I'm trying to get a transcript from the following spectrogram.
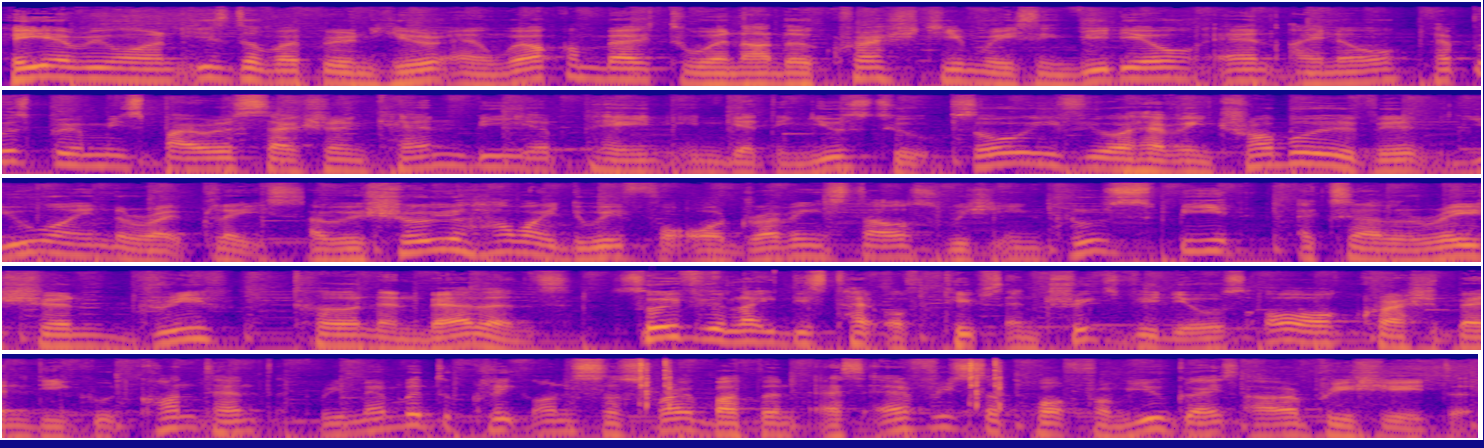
Hey everyone, it's the Viperian here and welcome back to another Crash Team Racing video and I know Papu's Pyramid Spiral section can be a pain in getting used to, so if you are having trouble with it, you are in the right place. I will show you how I do it for all driving styles which includes speed, acceleration, drift, turn and balance. So if you like this type of tips and tricks videos or Crash Bandicoot content, remember to click on subscribe button as every support from you guys are appreciated.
